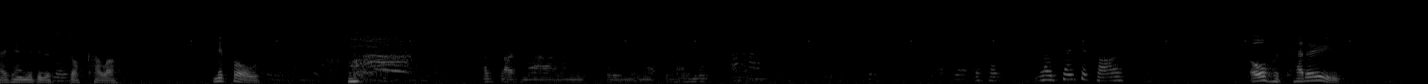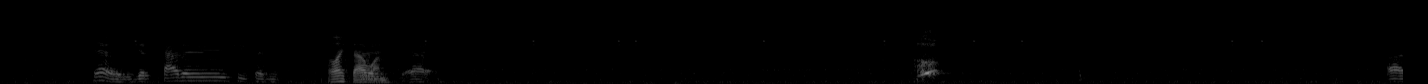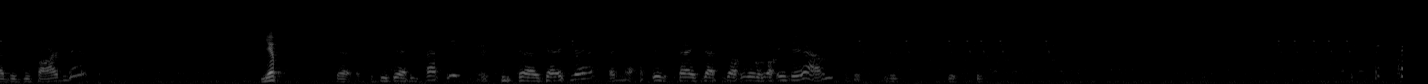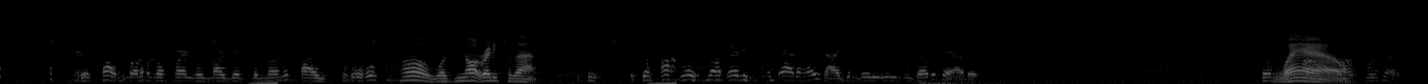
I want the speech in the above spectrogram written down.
I can only do the stock color. Nipples. That's like my I'm screaming at the moment. Uh-huh. Okay. No, take your time. Oh, tattoos. Yeah, you get tattoos, you can I like that one. Uh, uh, did you find it? Yep. Yeah, yeah, okay. Yeah, okay there. I didn't say that go all the way down. That's what I'm afraid we might get demonetized for. Oh, was not ready for that. I was not ready for that either. I completely forgot about it. Wow. What was it?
